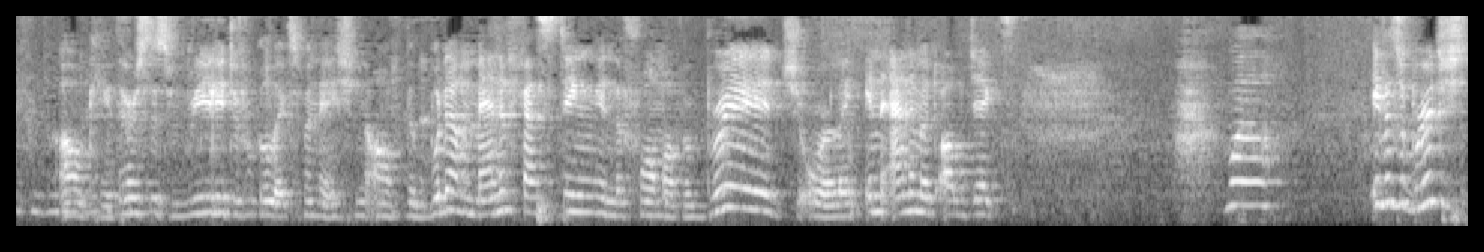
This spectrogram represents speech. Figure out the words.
If a Buddha Okay, there's this really difficult explanation of the Buddha manifesting in the form of a bridge or like inanimate objects. Well, if it's a bridge,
